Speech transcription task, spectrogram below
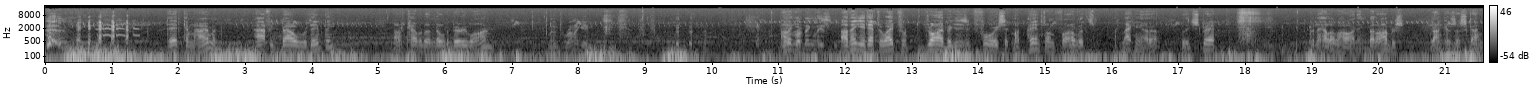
Dad come home and half his barrel was empty. I was covered in elderberry wine. Learn to run again. I think. I think he'd have to wait for it to dry because before he set my pants on fire with smacking over with his strap. Got a hell of a hiding, but I was drunk as a skunk.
